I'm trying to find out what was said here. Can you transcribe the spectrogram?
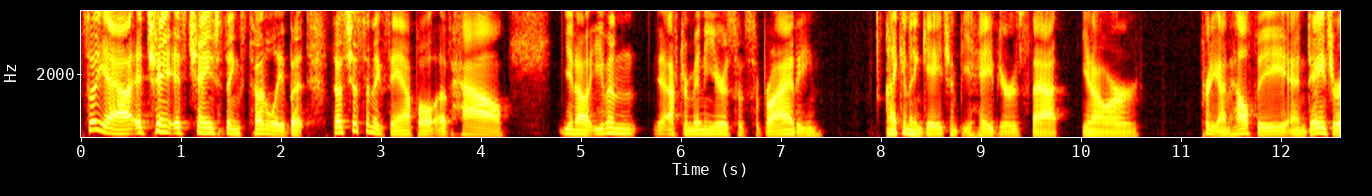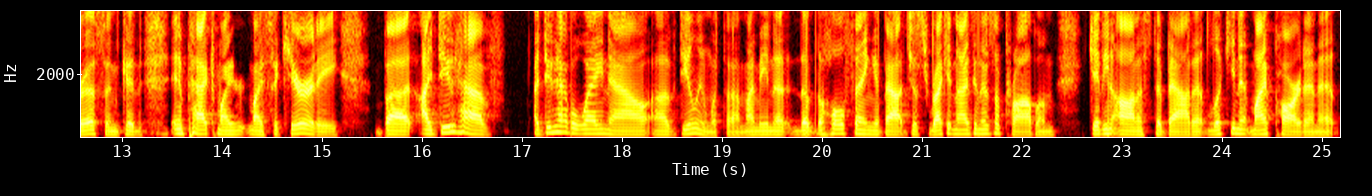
So yeah, it changed it's changed things totally. But that's just an example of how, you know, even after many years of sobriety, I can engage in behaviors that you know are pretty unhealthy and dangerous and could impact my my security. But I do have I do have a way now of dealing with them. I mean, the, the, the whole thing about just recognizing there's a problem, getting honest about it, looking at my part in it,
